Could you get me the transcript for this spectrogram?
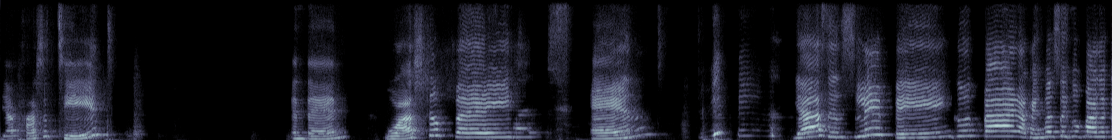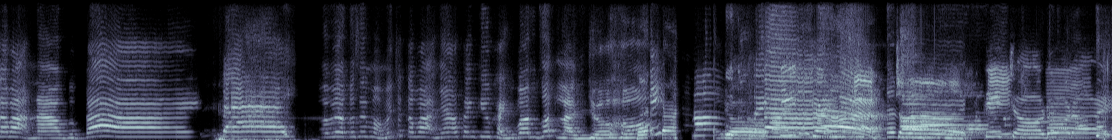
Yeah, brush your teeth. And then wash your face. And Sleeping. Yes, and sleeping. Goodbye. Nào Khánh Vân say goodbye cho các bạn nào. Goodbye. Bye. Bây giờ tôi sẽ mở mic cho các bạn nha. Thank you Khánh Vân rất là nhớ. Bye. Teacher. Teacher đưa đây.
